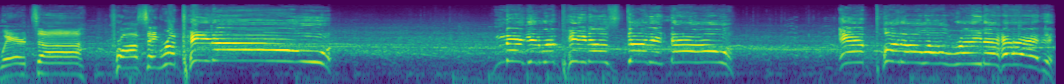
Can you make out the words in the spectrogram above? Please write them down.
Huerta crossing. Rapinoe! Megan Rapinoe's done it now! And put OL Reign ahead!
